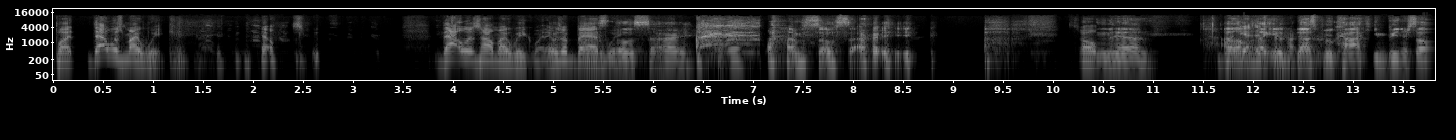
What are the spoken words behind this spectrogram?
but that was my week. that was that was how my week went. It was a bad I'm week. So sorry. I'm so sorry. So man, I love yeah, like you hard. dust bukkake and beating yourself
